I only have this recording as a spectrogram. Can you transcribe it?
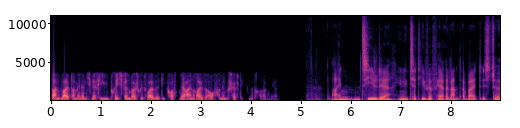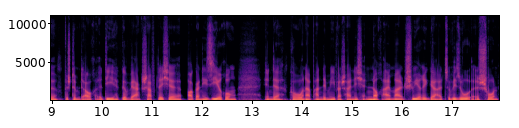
dann bleibt am Ende nicht mehr viel übrig, wenn beispielsweise die Kosten der Einreise auch von den Beschäftigten getragen werden. Ein Ziel der Initiative Faire Landarbeit ist äh, bestimmt auch äh, die gewerkschaftliche Organisierung. In der Corona-Pandemie wahrscheinlich noch einmal schwieriger als sowieso äh, schon.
